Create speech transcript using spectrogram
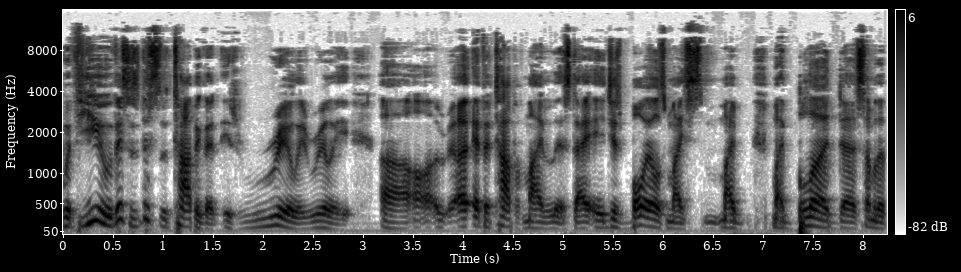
with you, this is, this is a topic that is really, really, uh, at the top of my list. I, it just boils my, my, my blood, uh, some of the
